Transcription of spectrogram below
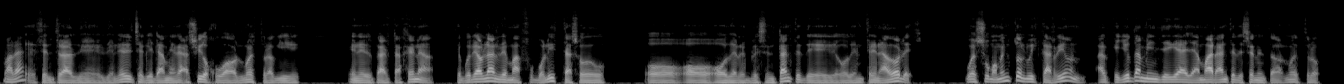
¿Vale? El central de, de que también ha sido jugador nuestro aquí en el Cartagena. Te podría hablar de más futbolistas o, o, de representantes o de entrenadores o en su momento Luis Carrión, al que yo también llegué a llamar antes de ser entrenador nuestro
